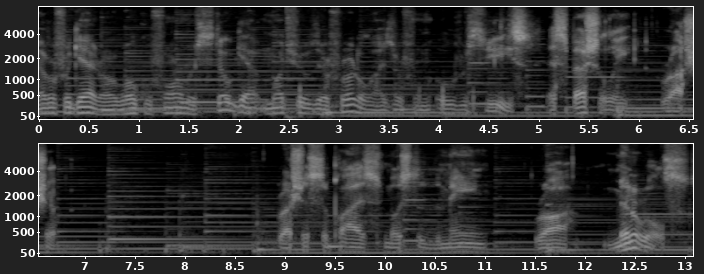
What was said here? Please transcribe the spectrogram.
Never forget, our local farmers still get much of their fertilizer from overseas, especially Russia. Russia supplies most of the main raw minerals.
